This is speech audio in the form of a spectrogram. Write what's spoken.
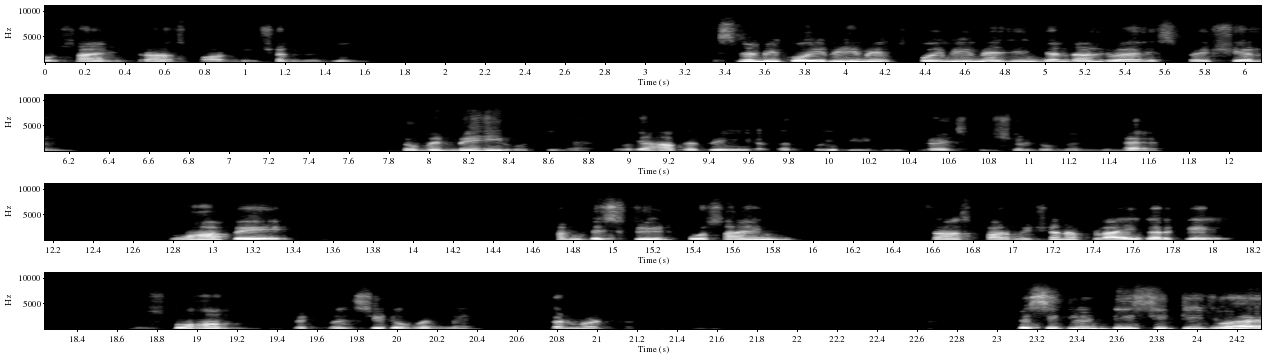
कोसाइन ट्रांसफॉर्मेशन में भी। इसमें भी कोई भी इमेज कोई भी इमेज इन जनरल जो है स्पेशल डोमेन में ही होती है। तो यहाँ पे भी अगर कोई भी इमेज जो है स्पेशल डोमेन में है तो वहाँ पे हम डिस्क्रीट कोसाइन ट्रांसफॉर्मेशन अप्लाई करके उसको हम फ्रिक्वेंसी डोमेन में कन्वर्ट कर सकते हैं। बेसिकली डीसीटी जो है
